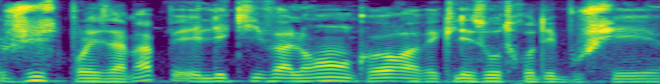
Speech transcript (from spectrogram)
juste pour les AMAP, et l'équivalent encore avec les autres débouchés.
